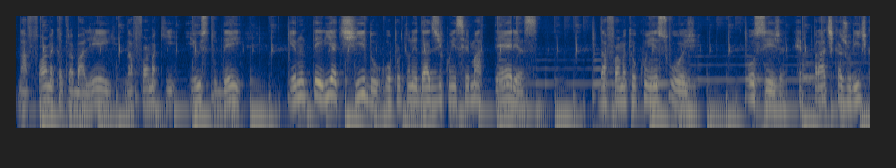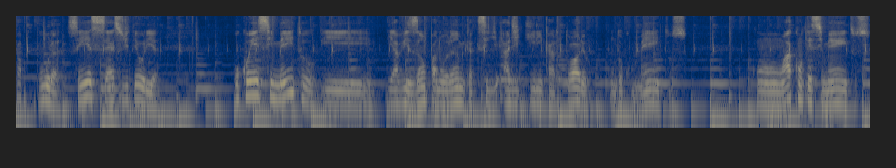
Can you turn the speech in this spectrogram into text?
da forma que eu trabalhei, da forma que eu estudei, eu não teria tido oportunidades de conhecer matérias da forma que eu conheço hoje. Ou seja, é prática jurídica pura, sem excesso de teoria. O conhecimento e, e a visão panorâmica que se adquire em cartório, com documentos, com acontecimentos,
